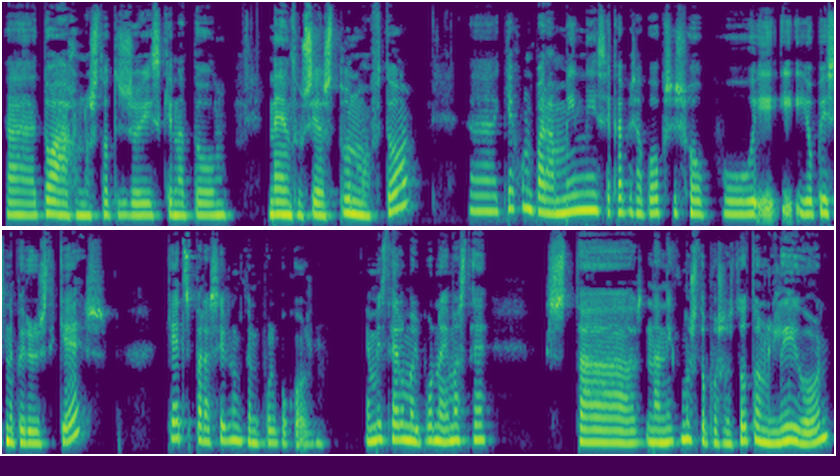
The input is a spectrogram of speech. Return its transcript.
ε, το άγνωστο της ζωής και να, το, να ενθουσιαστούν με αυτό ε, και έχουν παραμείνει σε κάποιες απόψεις όπου, οι, οι οποίες είναι περιοριστικές και έτσι παρασύρουν τον υπόλοιπο κόσμο. Εμείς θέλουμε λοιπόν να είμαστε στα, να ανήκουμε στο ποσοστό των λίγων,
